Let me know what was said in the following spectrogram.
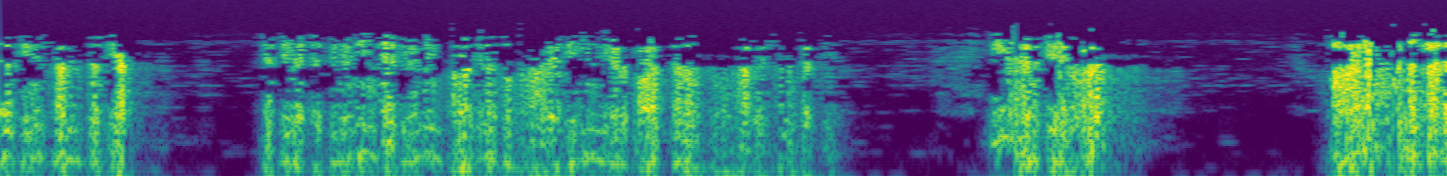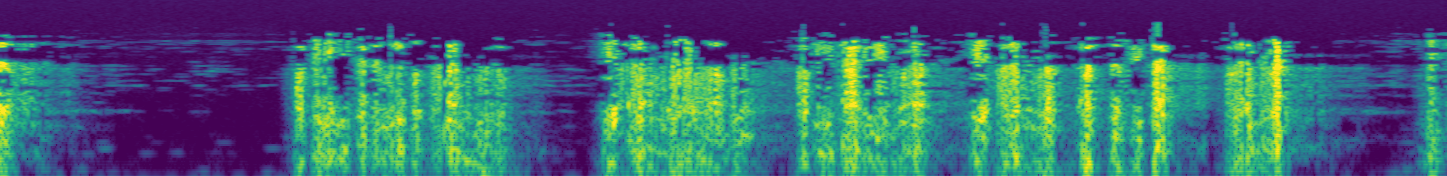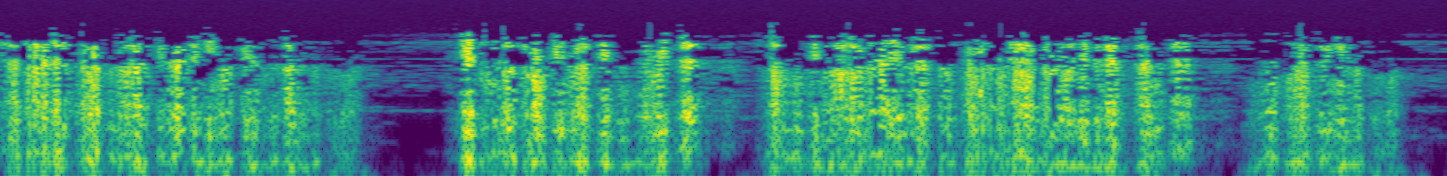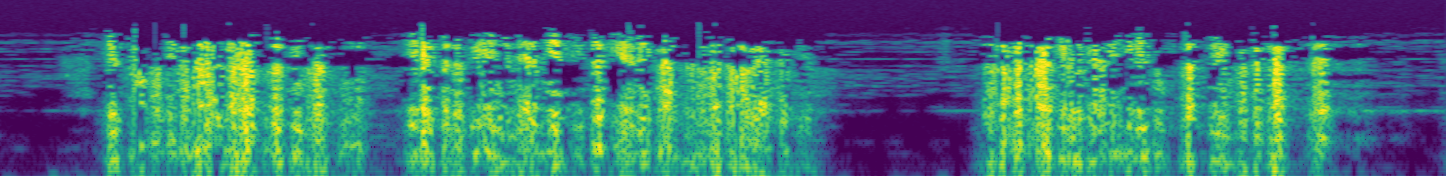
ඇතිවෙන කෙලෙස් සංස්කෘතියක්. ඇතිවෙමින් ඇතිවෙමින් පවතින ස්වභාවය දිගින් දිගට පවත්න ස්වභාවය සංස්කෘතිය. ඊළඟට කියනවා ආයතනකද අපේ ඉස්සරහට ස්වභාවය ඒ අරමුණ අපි ඉස්සරහට ඒ අරමුණ සත්‍ය සිතක් වැටහීමක් වෙනස් කරන්න පුළුවන්. ඒ තුනස්රෝකේ ප්‍රති විත සම්මුති භාවනා ඒක සම්පූර්ණ කරනවා මොහොතකින් ඉන්න පුළුවන්. ඒ සම්මුති භාවනා ප්‍රතිපත්තිය ඒකට තියෙන්නේ මේ සිත කියන එක සමතාවයක් කියනවා. සමතාවය කියන්නේ ඒක සත්‍යයක්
